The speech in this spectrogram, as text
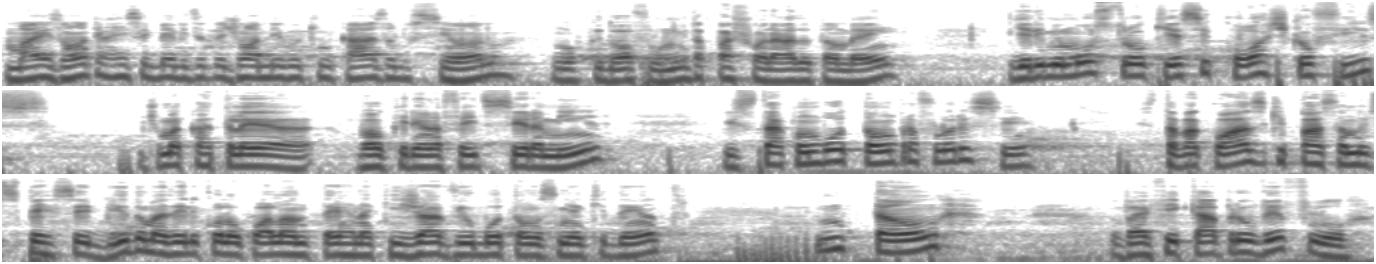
Mas ontem eu recebi a visita de um amigo aqui em casa, Luciano. Um orquidófilo muito apaixonado também. E ele me mostrou que esse corte que eu fiz de uma catleia valqueriana feiticeira minha está com um botão para florescer. Estava quase que passando despercebido, mas ele colocou a lanterna aqui, já viu o botãozinho aqui dentro. Então, vai ficar para eu ver flor.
